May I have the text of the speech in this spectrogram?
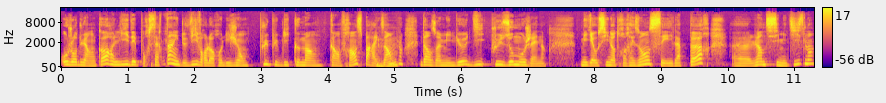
Aujourd'hui encore, l'idée pour certains est de vivre leur religion plus publiquement qu'en France, par exemple, dans un milieu dit plus homogène. Mais il y a aussi une autre raison, c'est la peur, euh, l'antisémitisme.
